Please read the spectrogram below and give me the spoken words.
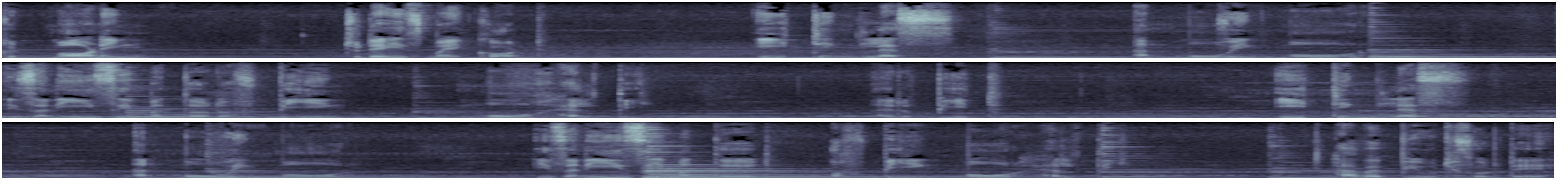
Good morning. Today is my quote Eating less and moving more is an easy method of being more healthy. I repeat eating less and moving more is an easy method of being more healthy. Have a beautiful day.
